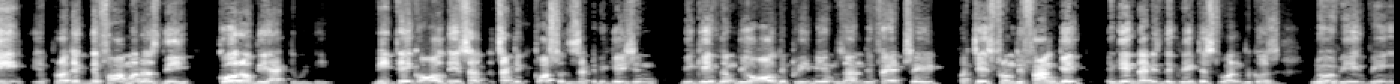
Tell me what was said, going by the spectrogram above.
we project the farmer as the core of the activity we take all the cost of the certification, we gave them the all the premiums and the fair trade purchase from the farm gate. Again, that is the greatest one because no, we we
